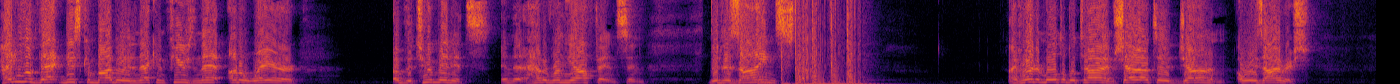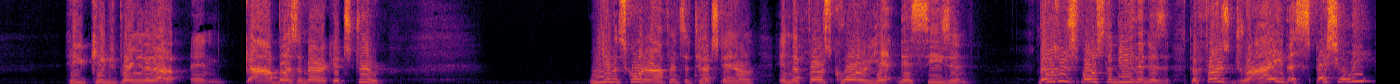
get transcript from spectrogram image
How do you look that discombobulated and that confused and that unaware of the two minutes and the, how to run the offense and the design stuff? I've heard it multiple times. Shout out to John, always Irish. He keeps bringing it up, and God bless America, it's true. We haven't scored an offensive touchdown in the first quarter yet this season. Those are supposed to be the des- the first drive, especially,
